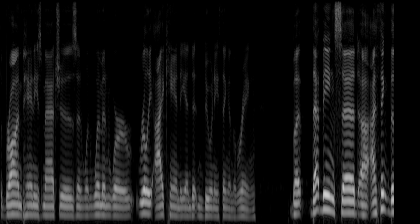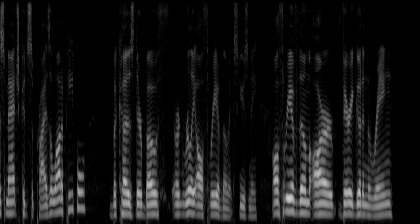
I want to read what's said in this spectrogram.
the bra and panties matches and when women were really eye candy and didn't do anything in the ring. But that being said, uh, I think this match could surprise a lot of people because they're both, or really all three of them, excuse me, all three of them are very good in the ring.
